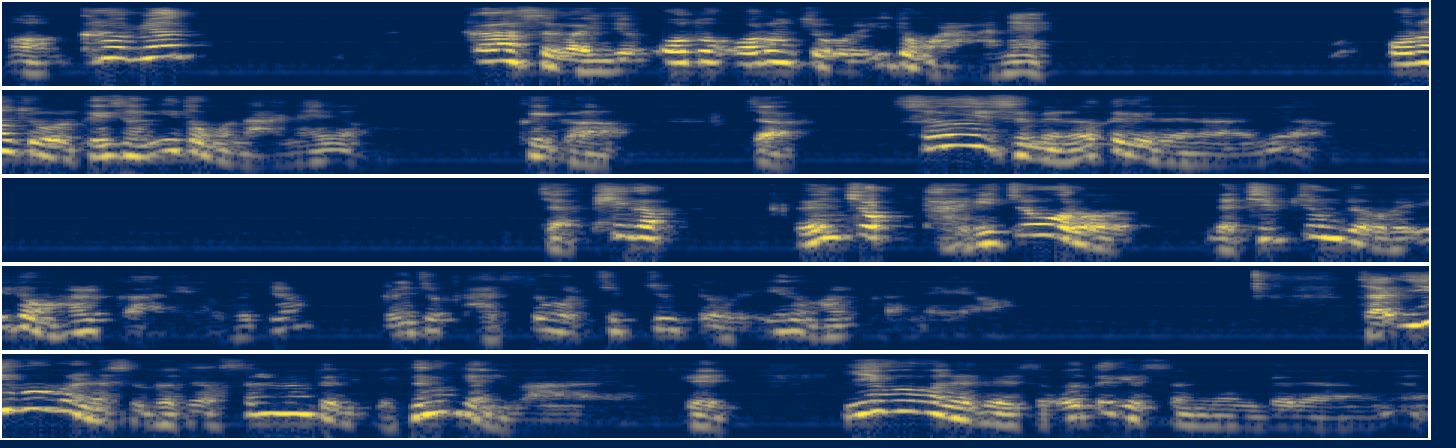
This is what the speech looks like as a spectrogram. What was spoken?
어 그러면 가스가 이제 오도, 오른쪽으로 이동을 안 해. 오른쪽으로 더 이상 이동은 안 해요. 그러니까 자 서 있으면 어떻게 되냐면 자 피가 왼쪽 다리 쪽으로 집중적으로 이동할 거 아니에요. 그죠? 왼쪽 다리 쪽으로 집중적으로 이동할 거 아니에요. 자, 이 부분에서도 제가 설명드릴 게 굉장히 많아요. 이 부분에 대해서 어떻게 설명드려야하면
